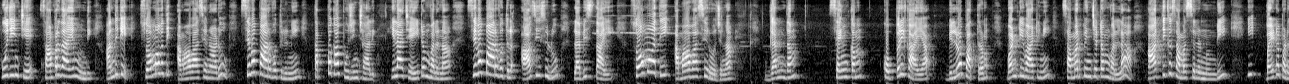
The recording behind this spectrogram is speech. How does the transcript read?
పూజించే సాంప్రదాయం ఉంది. అందుకే సోమవతి అమావాస్య నాడు శివపార్వతులని తప్పక పూజించాలి. ఇలా చేయటం వలన శివపార్వతుల ఆశీస్సులు లభిస్తాయి. సోమవతి అమావాస్య రోజున గంధం శంఖం కొబ్బరికాయ బిల్వపత్రం వంటి వాటిని సమర్పించటం వల్ల ఆర్థిక సమస్యల నుండి బయటపడు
